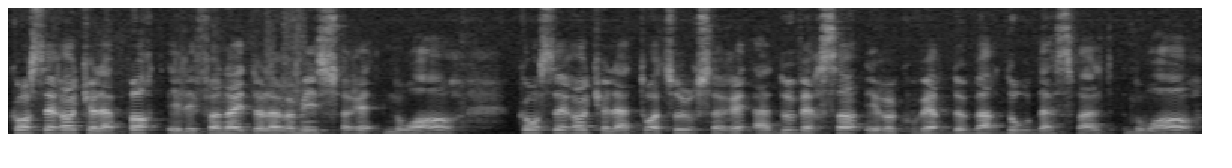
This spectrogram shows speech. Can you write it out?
considérant que la porte et les fenêtres de la remise seraient noires, considérant que la toiture serait à deux versants et recouverte de bardeaux d'asphalte noir,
